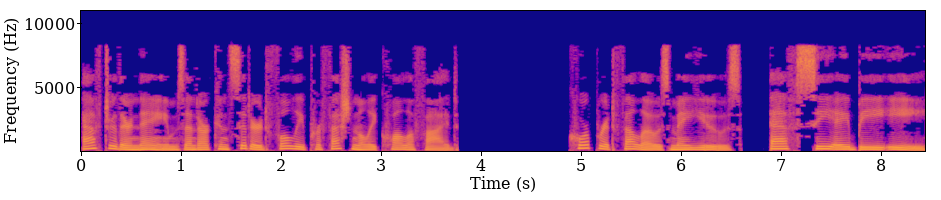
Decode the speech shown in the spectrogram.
after their names and are considered fully professionally qualified. Corporate fellows may use FCABE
